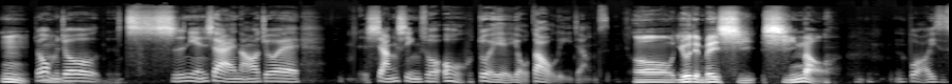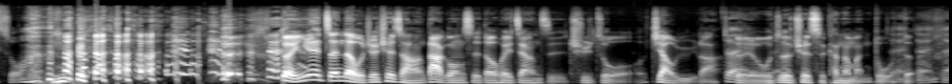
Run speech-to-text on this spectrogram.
嗯，所以我们嗯就十年下来，然后就会相信说，哦，对耶，有道理这样子。哦，有点被洗洗脑。不好意思说，对，因为真的，我觉得确实好像大公司都会这样子去做教育啦。对我这确实看到蛮多对的。对对，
